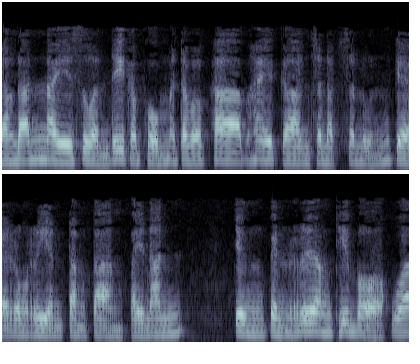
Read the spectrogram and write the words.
ดังนั้นในส่วนที่กระผมอัตมภาพให้การสนับสนุนแก่โรงเรียนต่างๆไปนั้น จึงเป็นเรื่องที่บอกว่า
